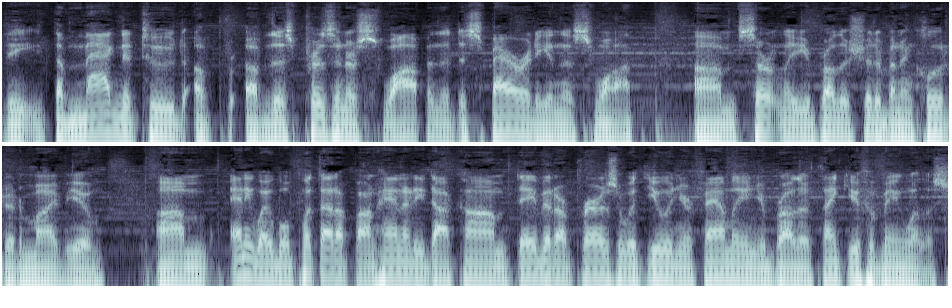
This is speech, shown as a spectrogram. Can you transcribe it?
the, the magnitude of, of this prisoner swap and the disparity in this swap. Um, certainly your brother should have been included in my view. Um, anyway, we'll put that up on Hannity.com. David, our prayers are with you and your family and your brother. Thank you for being with us.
